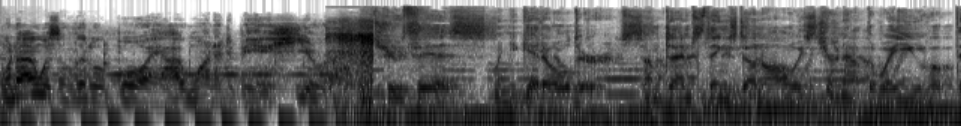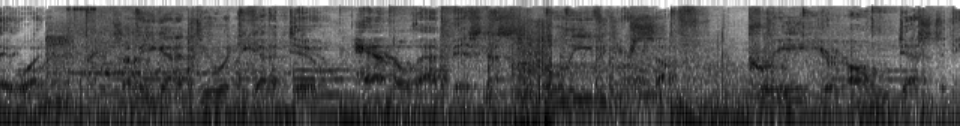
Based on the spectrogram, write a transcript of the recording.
When I was a little boy, I wanted to be a hero. The Truth is, when you get older, sometimes things don't always turn out the way you hope they would. So you gotta do what you gotta do. Handle that business. Believe in yourself. Create your own destiny.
